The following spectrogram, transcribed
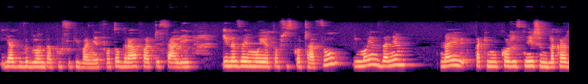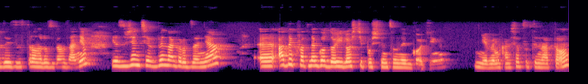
jak wygląda poszukiwanie fotografa czy sali, ile zajmuje to wszystko czasu i moim zdaniem naj, takim korzystniejszym dla każdej ze stron rozwiązaniem jest wzięcie wynagrodzenia e, adekwatnego do ilości poświęconych godzin. Nie wiem, Kasia, co ty na to?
